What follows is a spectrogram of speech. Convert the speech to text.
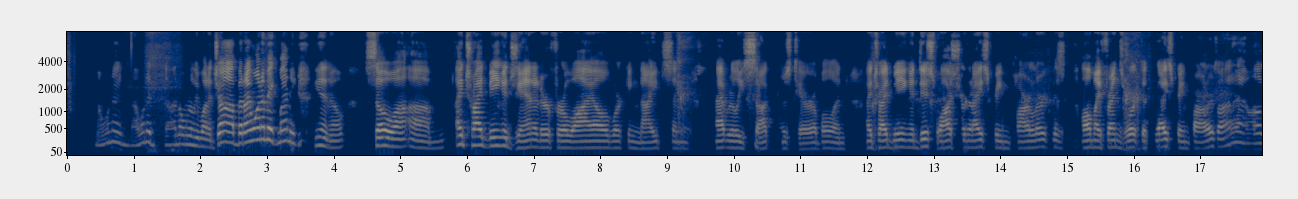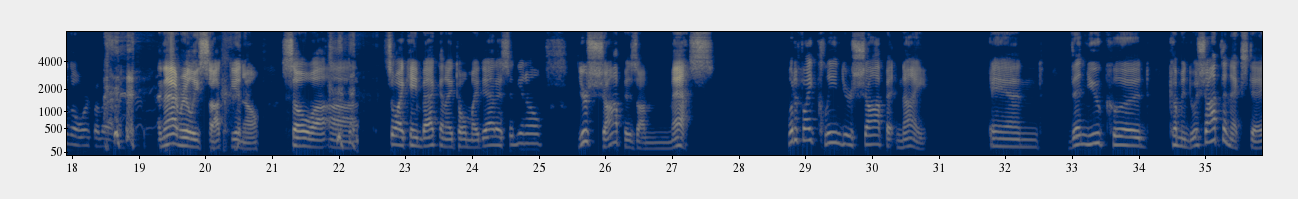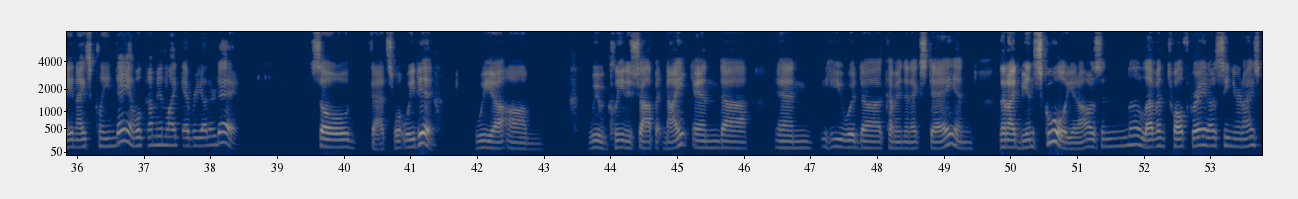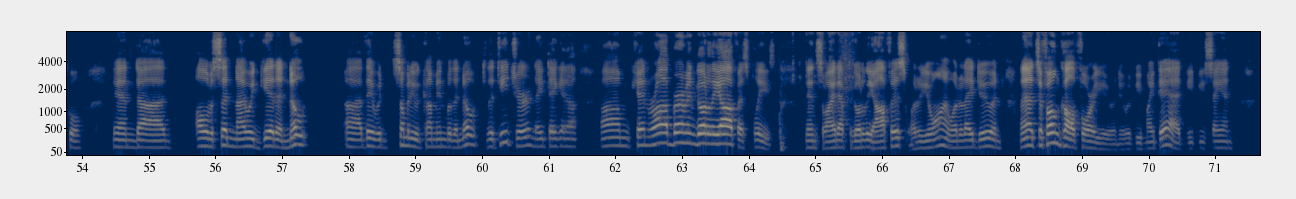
I want to, I want to, I don't really want a job, but I want to make money, you know. So uh, um, I tried being a janitor for a while, working nights, and that really sucked. It was terrible. And I tried being a dishwasher at an ice cream parlor because all my friends worked at the ice cream parlor. So I, will go work with that. and that really sucked, you know. So, uh, uh, so I came back and I told my dad, I said, you know, your shop is a mess. What if I cleaned your shop at night and then you could come into a shop the next day, a nice clean day, and we'll come in like every other day. So that's what we did. We uh, um, we would clean his shop at night, and uh, and he would uh, come in the next day, and then I'd be in school. You know, I was in eleventh, twelfth grade. I was senior in high school, and uh, all of a sudden I would get a note. Uh, they would somebody would come in with a note to the teacher, and they'd take it. Uh, um, can Rob Burman go to the office, please? And so I'd have to go to the office. What do you want? What did I do? And uh, it's a phone call for you. And it would be my dad. He'd be saying,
